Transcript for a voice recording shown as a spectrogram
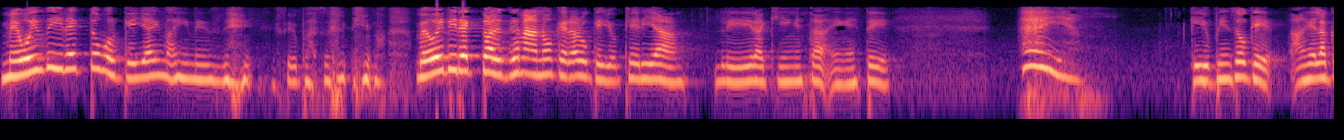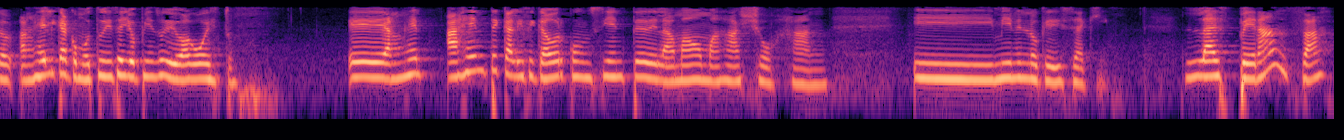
Me voy directo porque ya imagínense, se pasó el tiempo. Me voy directo al grano, que era lo que yo quería leer aquí en esta, en este, ay, que yo pienso que, Angélica, como tú dices, yo pienso que yo hago esto. Eh, agente calificador consciente del amado Mahashohan. Y miren lo que dice aquí. La esperanza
